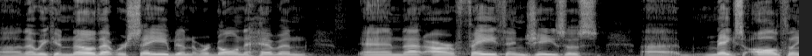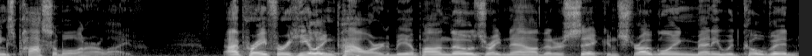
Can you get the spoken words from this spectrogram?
uh, that we can know that we're saved and that we're going to heaven, and that our faith in Jesus uh, makes all things possible in our life. I pray for healing power to be upon those right now that are sick and struggling, many with COVID,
